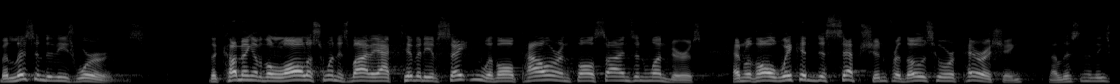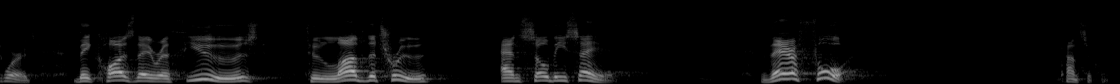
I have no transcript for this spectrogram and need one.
But listen to these words. The coming of the lawless one is by the activity of Satan with all power and false signs and wonders, and with all wicked deception for those who are perishing. Now, listen to these words because they refused to love the truth and so be saved. Therefore, consequence,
